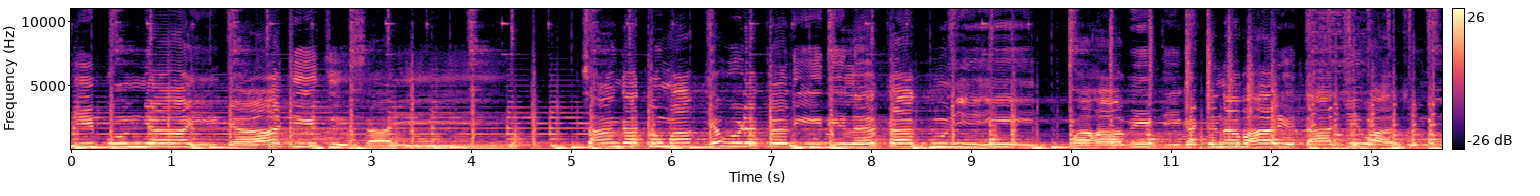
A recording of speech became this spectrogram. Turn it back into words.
ती पुण्याई त्याचीच साई. सांगा तुम्हा एवढं कधी दिलं का कुणी? पहावी ती घटना भारताची वाचून.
